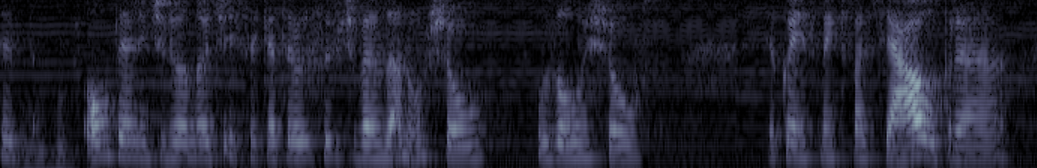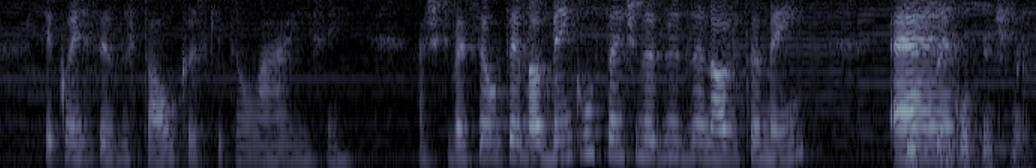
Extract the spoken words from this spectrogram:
Uhum. Ontem a gente viu a notícia que a Taylor Swift vai usar num show, usou em shows, reconhecimento facial para reconhecer os stalkers que estão lá, enfim. Acho que vai ser um tema bem constante em 2019 também. É, Tudo sem consentimento,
